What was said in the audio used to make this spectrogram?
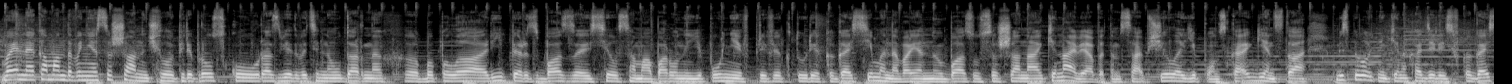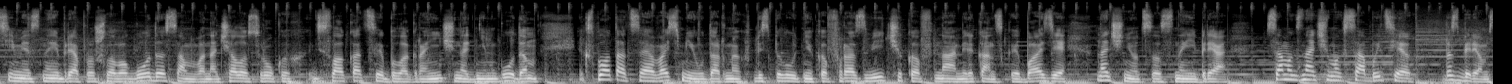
Военное командование США начало переброску разведывательно-ударных э, БПЛА «Риппер» с базы сил самообороны Японии в префектуре Кагасима на военную базу США на Окинаве. Об этом сообщило японское агентство. Беспилотники находились в Кагасиме с ноября прошлого года. С самого начала срок их дислокации был ограничен одним годом. Эксплуатация восьми ударных беспилотников-разведчиков на американской базе начнется с ноября. В самых значимых событиях разберемся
